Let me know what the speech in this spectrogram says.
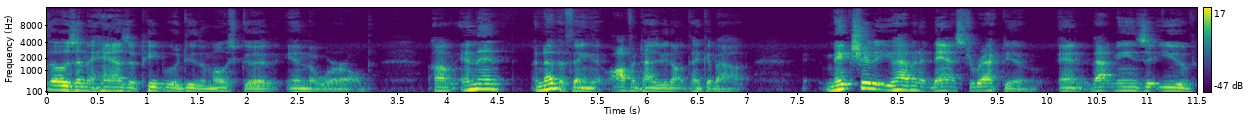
those in the hands of people who do the most good in the world. Um, and then another thing that oftentimes we don't think about make sure that you have an advance directive and that means that you've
